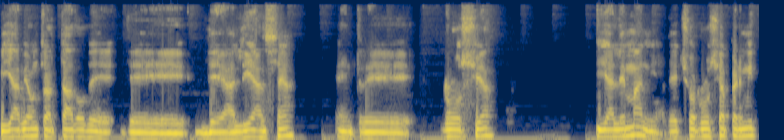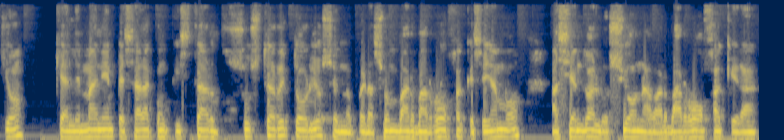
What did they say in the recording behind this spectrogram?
Y había un tratado de, de alianza entre Rusia y Alemania. De hecho, Rusia permitió que Alemania empezara a conquistar sus territorios en la Operación Barbarroja, que se llamó, haciendo alusión a Barbarroja, que era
